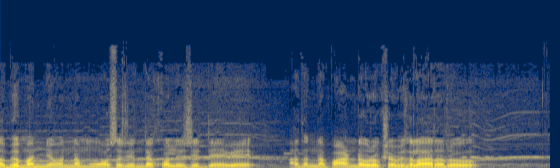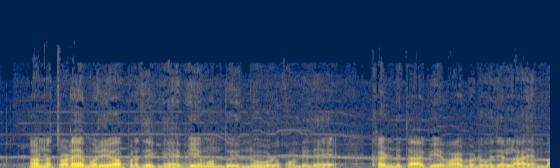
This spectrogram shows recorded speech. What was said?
ಅಭಿಮನ್ಯವನ್ನು ಮೋಸದಿಂದ ಕೊಲ್ಲಿಸಿದ್ದೇವೆ. ಅದನ್ನು ಪಾಂಡವರು ಕ್ಷಮಿಸಲಾರರು. ನನ್ನ ತೊಡೆ ಮುರಿಯುವ ಪ್ರತಿಜ್ಞೆ ಭೀಮಂದು ಇನ್ನೂ ಉಳ್ಕೊಂಡಿದೆ. ಖಂಡಿತ ಭೀಮ ಬಿಡುವುದಿಲ್ಲ ಎಂಬ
